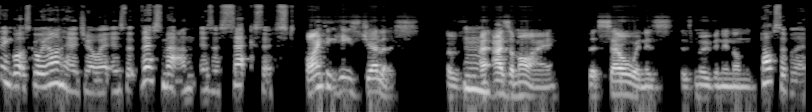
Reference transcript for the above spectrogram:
think what's going on here, Joey, is that this man is a sexist. I think he's jealous of, Mm. as am I, that Selwyn is is moving in on. Possibly.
